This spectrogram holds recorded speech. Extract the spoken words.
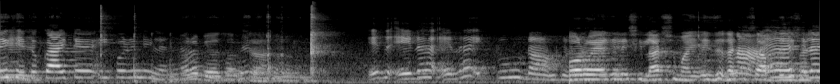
দেখে এই তো কাইটে ই করে নিলেন এই যে এটা এটা একটু ডাউন বড় হয়ে গেলে শিলার সময় এই জায়গায় চাপ এই দিলে সেলাই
